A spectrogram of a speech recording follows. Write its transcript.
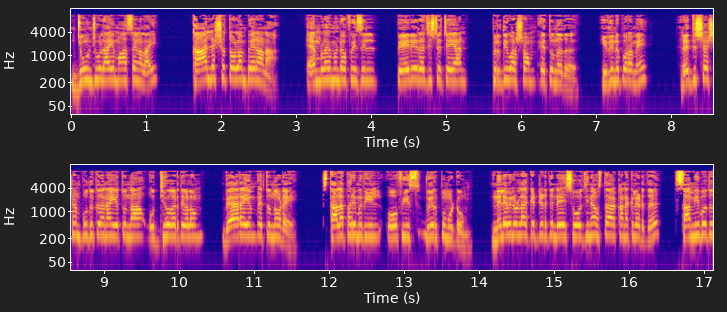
ജൂൺ ജൂലൈ മാസങ്ങളായി കാൽ ലക്ഷത്തോളം പേരാണ് എംപ്ലോയ്മെന്റ് ഓഫീസിൽ പേര് രജിസ്റ്റർ ചെയ്യാൻ പ്രതിവർഷം എത്തുന്നത്. ഇതിനു പുറമെ രജിസ്ട്രേഷൻ പുതുക്കുന്നതിനായി എത്തുന്ന ഉദ്യോഗാർത്ഥികളും വേറെയും എത്തുന്നതോടെ സ്ഥലപരിമിതിയിൽ ഓഫീസ് വീർപ്പുമുട്ടും. നിലവിലുള്ള കെട്ടിടത്തിന്റെ ശോചനാവസ്ഥ കണക്കിലെടുത്ത് സമീപത്തു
